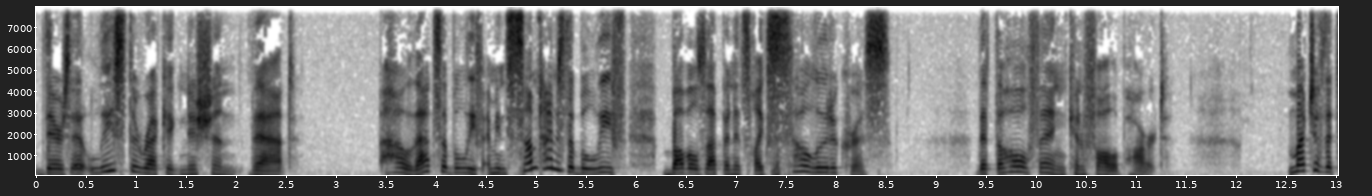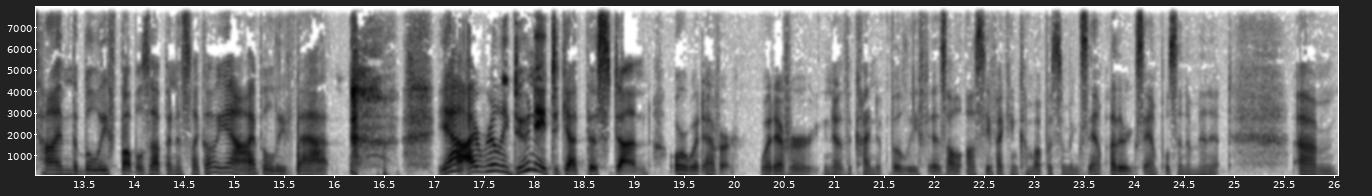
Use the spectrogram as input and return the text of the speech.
there's at least the recognition that oh that's a belief i mean sometimes the belief bubbles up and it's like so ludicrous that the whole thing can fall apart much of the time the belief bubbles up and it's like oh yeah i believe that. Yeah i really do need to get this done or whatever whatever you know the kind of belief is. I'll, I'll see if i can come up with some exam- other examples in a minute. Um,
